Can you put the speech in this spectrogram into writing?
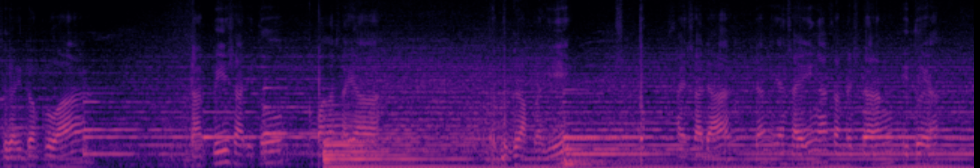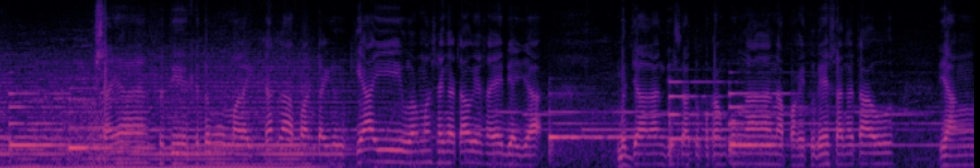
sudah didorong keluar tapi saat itu kepala saya bergerak lagi. Saya sadar dan yang saya ingat sampai sekarang itu ya. Saya seperti ketemu malaikat lah pantai kiai ulama. Saya nggak tahu ya saya diajak berjalan di suatu perkampungan apakah itu desa nggak tahu. Yang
